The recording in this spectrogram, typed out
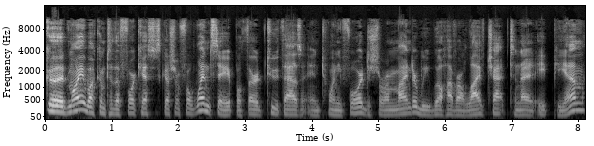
Good morning. Welcome to the forecast discussion for Wednesday, April 3rd, 2024. Just a reminder, we will have our live chat tonight at 8 p.m.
